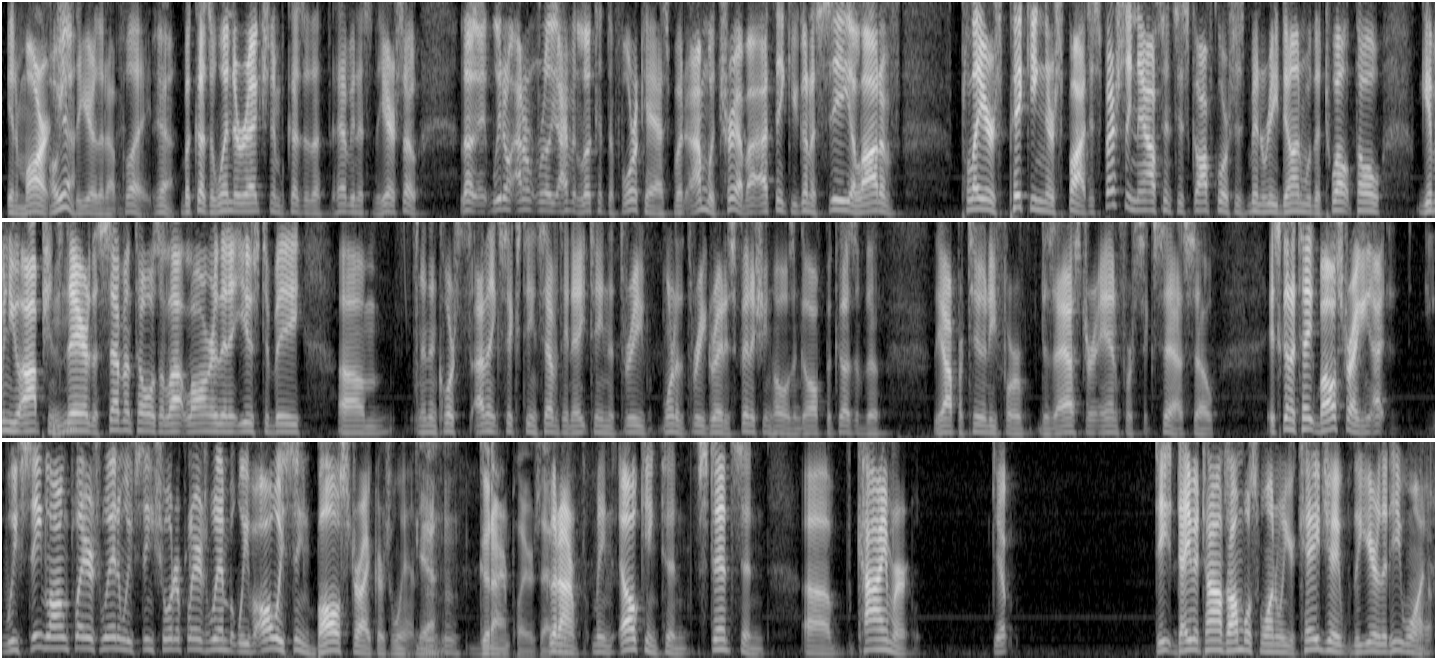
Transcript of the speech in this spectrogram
in March, Oh, yeah. the year that I played. Yeah. because of wind direction and because of the heaviness of the air. So, look, we don't. I don't really. I haven't looked at the forecast, but I'm with Trev. I, I think you're going to see a lot of players picking their spots, especially now since this golf course has been redone with the 12th hole giving you options Mm-hmm. there. The seventh hole is a lot longer than it used to be. Um, and then, of course, I think 16, 17, 18, the three one of the three greatest finishing holes in golf because of the the opportunity for disaster and for success. So it's going to take ball striking. I, we've seen long players win and we've seen shorter players win, but we've always seen ball strikers win. Yeah, good iron players. Good way. iron. I mean, Elkington, Stenson, uh, Kaymer, Yep. D- David Toms almost won when your KJ the year that he won. Yep.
